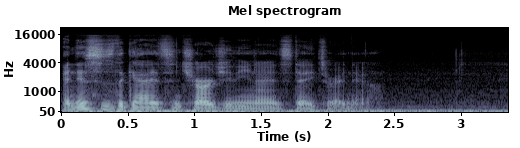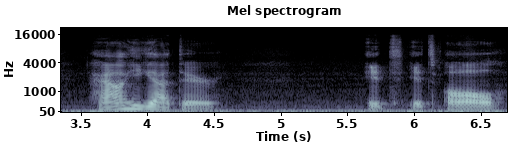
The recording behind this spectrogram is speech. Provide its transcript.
And this is the guy that's in charge of the United States right now. How he got there, it's it's all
